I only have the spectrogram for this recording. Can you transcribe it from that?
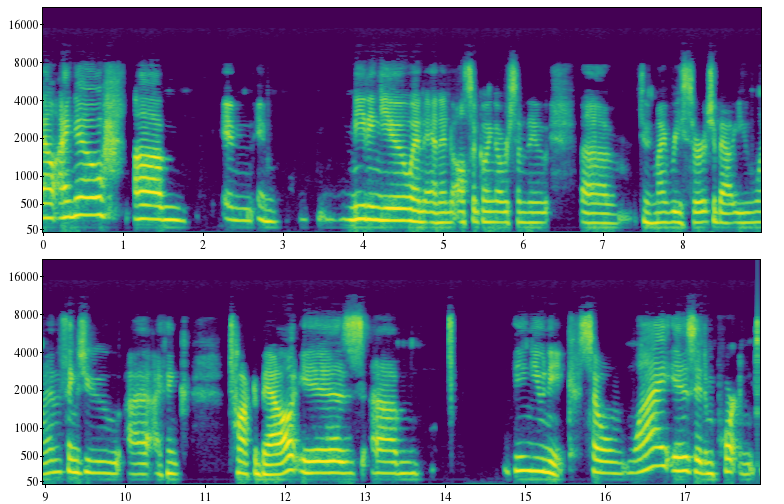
Now I know um, in in meeting you and, and, and also going over some new, uh, doing my research about you, one of the things you, uh, I think, talk about is um, being unique. So, why is it important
